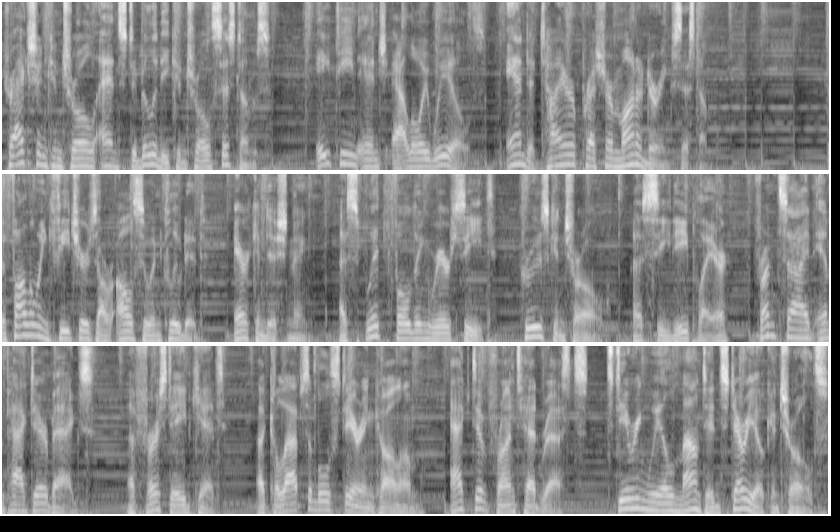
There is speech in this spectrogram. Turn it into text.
traction control and stability control systems, 18-inch alloy wheels, and a tire pressure monitoring system. The following features are also included. Air conditioning, a split folding rear seat, cruise control, a CD player, front side impact airbags, a first aid kit, a collapsible steering column, active front headrests, steering wheel mounted stereo controls,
